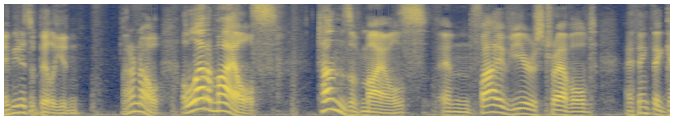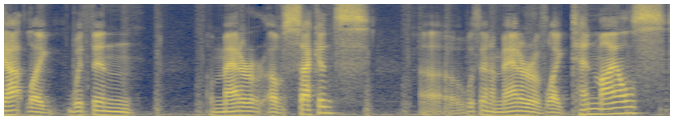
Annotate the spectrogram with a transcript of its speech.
Maybe it is a billion. I don't know. A lot of miles. Tons of miles and 5 years traveled. I think they got like within a matter of seconds uh, within a matter of like 10 miles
